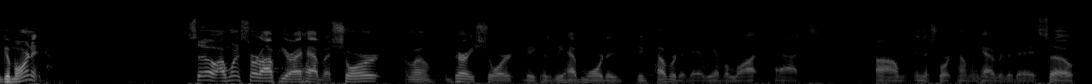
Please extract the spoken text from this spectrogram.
Good morning. So I want to start off here. I have a short well, very short because we have more to, to cover today. We have a lot packed um, in the short time we have here today. So,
